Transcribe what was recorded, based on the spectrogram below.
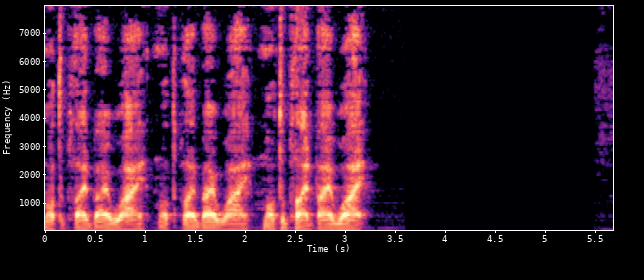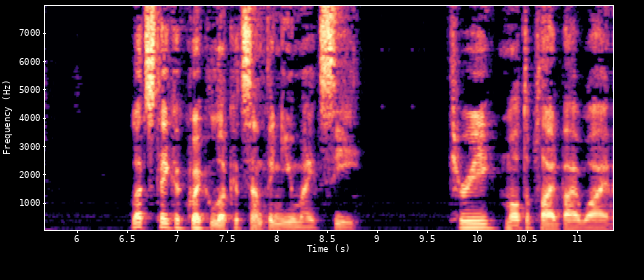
multiplied by y multiplied by y multiplied by y. Let's take a quick look at something you might see. 3 multiplied by y.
